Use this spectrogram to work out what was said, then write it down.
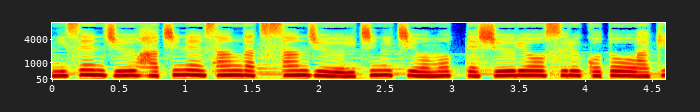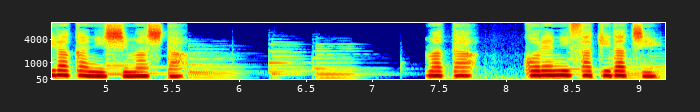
2018年3月31日をもって終了することを明らかにしました。また、これに先立ち、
